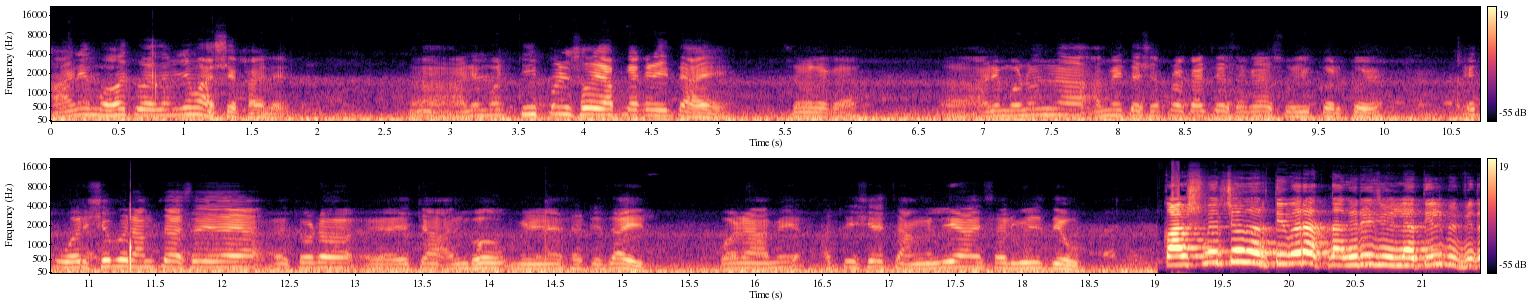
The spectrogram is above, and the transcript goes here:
आणि महत्त्वाचं म्हणजे मासे खायला येतात. हां आणि मग ती पण सोय आपल्याकडे इथे आहे. समजलं का? आणि म्हणून आम्ही तशा प्रकारच्या सगळ्या सोयी करतो आहे एक वर्षभर आमचं असं या- थोडं याचा अनुभव मिळण्यासाठी जाईल. पण आम्ही अतिशय चांगली सर्व्हिस देऊ. काश्मीरच्या धर्तीवर रत्नागिरी जिल्ह्यातील विविध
